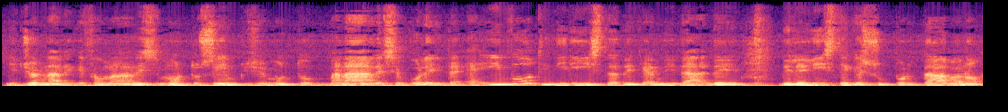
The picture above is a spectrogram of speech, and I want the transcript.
il giornale che fa un'analisi molto semplice, molto banale se volete, è i voti di lista dei candidati, dei, delle liste che supportavano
